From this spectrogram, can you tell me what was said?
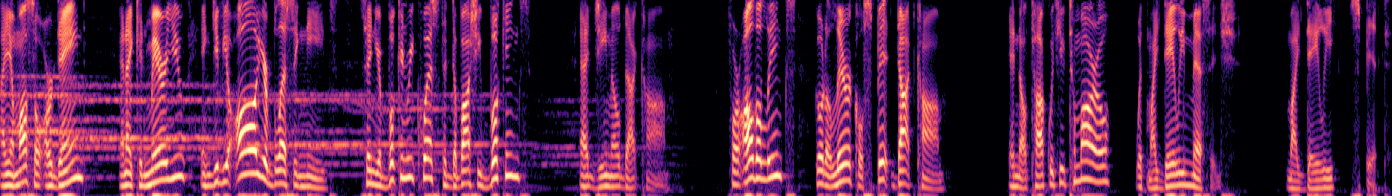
I am also ordained, and I can marry you and give you all your blessing needs. Send your booking requests to Dabashi Bookings at gmail.com. For all the links, go to lyricalspit.com. And I'll talk with you tomorrow with my daily message, my daily spit.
